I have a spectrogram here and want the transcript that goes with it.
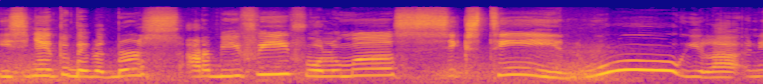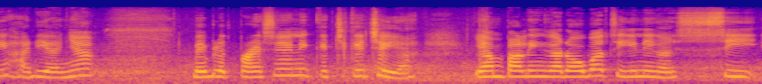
isinya itu Beyblade Burst RBV volume 16 wuh gila. Ini hadiahnya. Beyblade price nya ini kece-kece ya. Yang paling gak ada obat sih ini guys. Si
